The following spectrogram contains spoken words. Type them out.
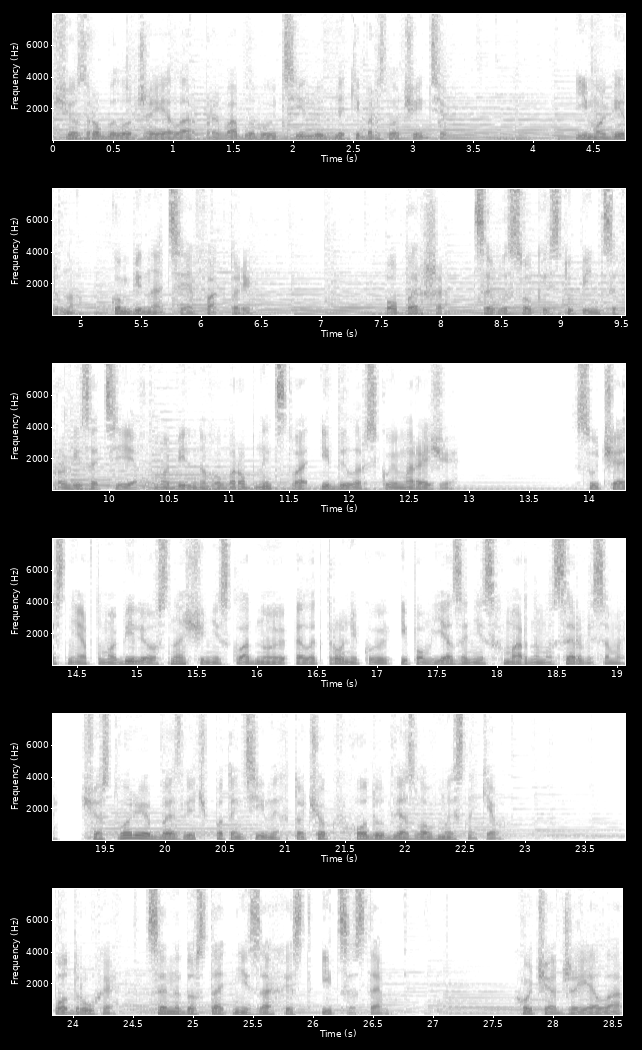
Що зробило JLR привабливою ціллю для кіберзлочинців? Ймовірно, комбінація факторів. По-перше, це високий ступінь цифровізації автомобільного виробництва і дилерської мережі. Сучасні автомобілі оснащені складною електронікою і пов'язані з хмарними сервісами, що створює безліч потенційних точок входу для зловмисників. По-друге, це недостатній захист і систем. Хоча JLR,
